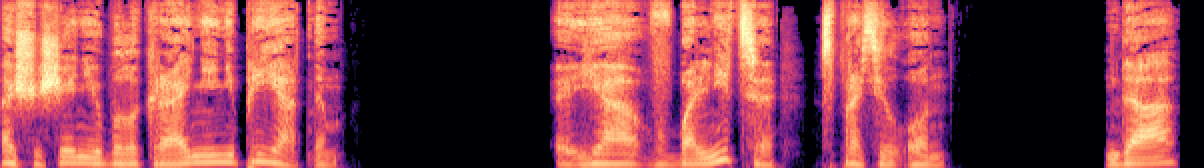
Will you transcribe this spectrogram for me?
Ощущение было крайне неприятным. «Я в больнице?» — спросил он. «Да,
